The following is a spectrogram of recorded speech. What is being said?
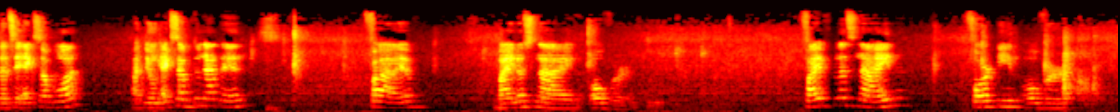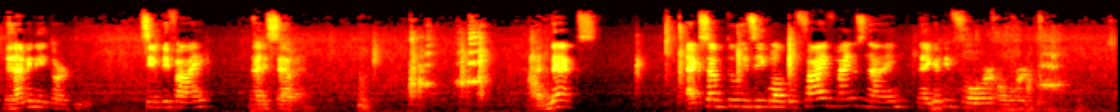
Let's say x sub 1. At yung x sub 2 natin, 5 minus 9 over 2. 5 plus 9, 14 over denominator 2. Simplify, that is 7. And next, x sub 2 is equal to 5 minus 9, negative 4 over 2. So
